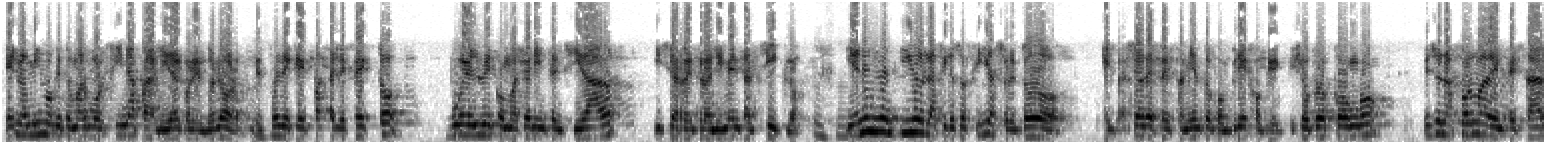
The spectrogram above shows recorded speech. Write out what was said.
es lo mismo que tomar morfina para lidiar con el dolor. Después de que pasa el efecto, vuelve con mayor intensidad y se retroalimenta el ciclo. Uh -huh. Y en ese sentido, la filosofía, sobre todo el taller de pensamiento complejo que, que yo propongo, es una forma de empezar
